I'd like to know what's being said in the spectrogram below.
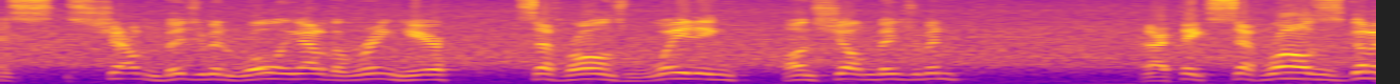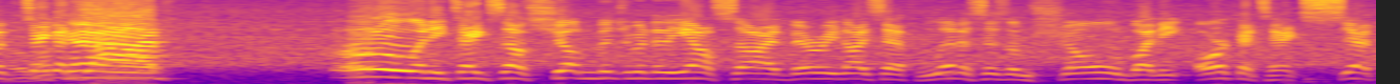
It's Shelton Benjamin rolling out of the ring here. Seth Rollins waiting on Shelton Benjamin. And I think Seth Rollins is going to Oh, take a out. dive. Oh, and he takes out Shelton Benjamin to the outside. Very nice athleticism shown by the architect, Seth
